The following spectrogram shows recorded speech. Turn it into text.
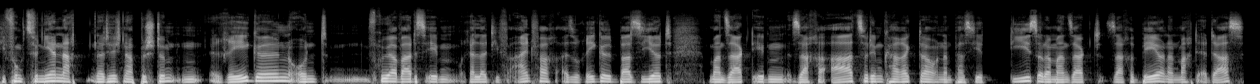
Die funktionieren nach, natürlich nach bestimmten Regeln und früher war das eben relativ einfach, also regelbasiert. Man sagt eben Sache A zu dem Charakter und dann passiert dies oder man sagt Sache B und dann macht er das.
